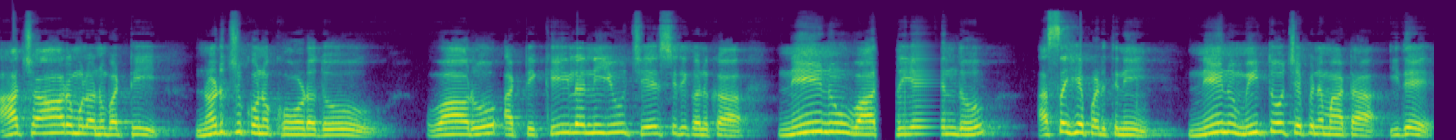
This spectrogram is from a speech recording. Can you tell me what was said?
ఆచారములను బట్టి నడుచుకొనకూడదు. వారు అట్టి కీలనియు చేసిరి కనుక నేను వారి ఎందు అసహ్యపడితిని. నేను మీతో చెప్పిన మాట ఇదే.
